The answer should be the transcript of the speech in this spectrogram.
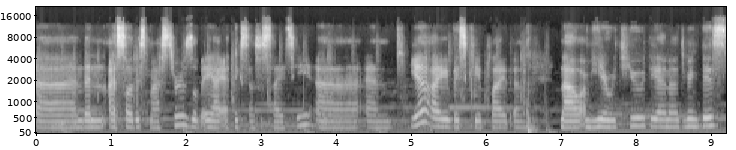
and then I saw this master's of AI ethics and society, uh, and yeah, I basically applied, and now I'm here with you, Dejana, doing this.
